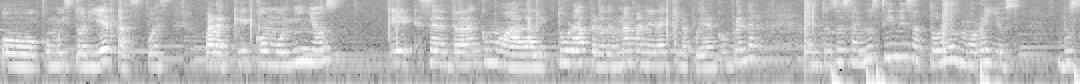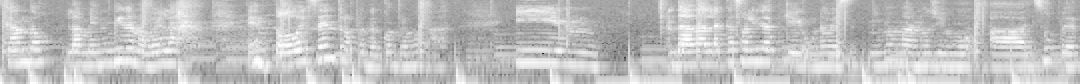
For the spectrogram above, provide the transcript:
o como historietas, pues, para que como niños eh, se entraran como a la lectura, pero de una manera que la pudieran comprender. Entonces ahí nos tienes a todos los morrillos buscando la mendiga novela en todo el centro, pues no encontramos nada. Y mm, dada la casualidad que una vez mi mamá nos llevó al súper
